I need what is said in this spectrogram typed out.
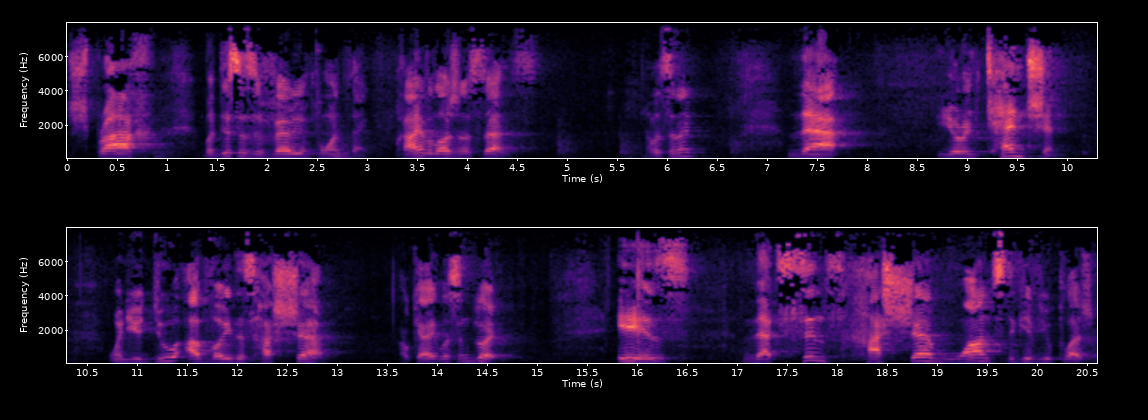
sprach, but this is a very important thing. Chaim Volozhiner says, listening, that your intention when you do avodas Hashem, okay, listen good, is that since Hashem wants to give you pleasure,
